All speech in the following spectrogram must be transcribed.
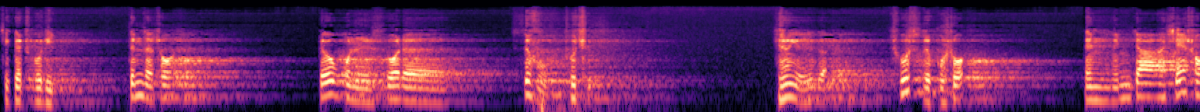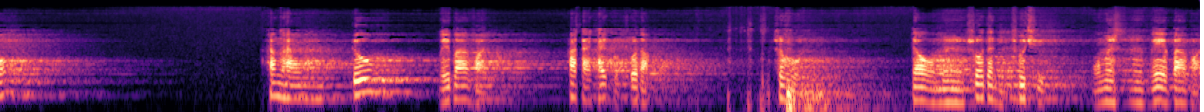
几个徒弟争着说，都不能说的师傅出去。其中有一个出事不说，等人家先说，看看都没办法，他才开口说道：“师傅，要我们说的你出去，我们是没有办法，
